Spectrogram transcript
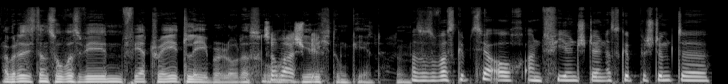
Aber das ist dann sowas wie ein Fair Trade Label oder so Zum in die Richtung geht. Hm. Also sowas gibt es ja auch an vielen Stellen. Es gibt bestimmte,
